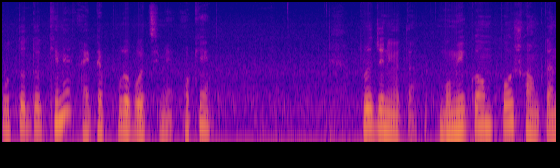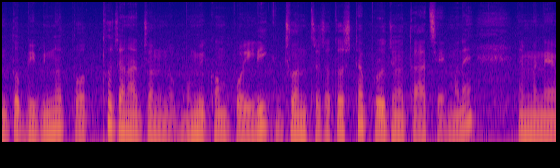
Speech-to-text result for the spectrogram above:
উত্তর দক্ষিণে একটা পূর্ব পশ্চিমে, ওকে? প্রয়োজনীয়তা, ভূমিকম্প সংক্রান্ত বিভিন্ন তথ্য জানার জন্য, ভূমিকম্প লিক যন্ত্রে যথেষ্ট প্রয়োজনীয়তা আছে মানে মানে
